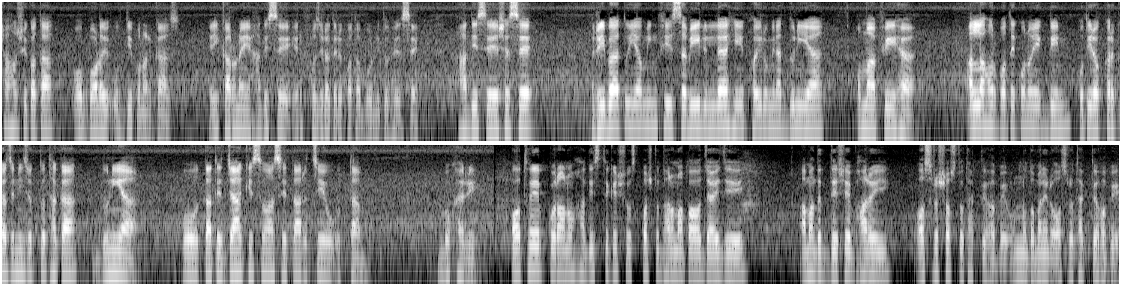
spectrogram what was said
সাহসিকতা ও বড়ই উদ্দীপনার কাজ। এই কারণেই হাদিসে এর ফজিলতের কথা বর্ণিত হয়েছে। হাদিসে এসেছে, রিবাতু ইয়ামিং ফি সাবিলিল্লাহি খৈরু মিনাদ দুনিয়া ওমা ফিহা। আল্লাহর পথে কোনো একদিন প্রতিরক্ষার কাজে নিযুক্ত থাকা দুনিয়া ও তাতে যা কিছু আছে তার চেয়েও উত্তম। বুখারি। অতএব কোরআন ও হাদিস থেকে সুস্পষ্ট ধারণা পাওয়া যায় যে, আমাদের দেশে ভারী অস্ত্রশস্ত্র থাকতে হবে, উন্নত মানের অস্ত্র থাকতে হবে।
